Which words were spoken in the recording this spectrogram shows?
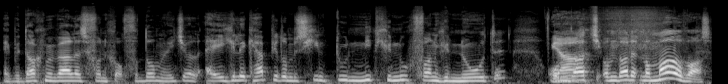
Ik bedacht me wel eens van, godverdomme, weet je wel, eigenlijk heb je er misschien toen niet genoeg van genoten, Ja. omdat, je, omdat het normaal was.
